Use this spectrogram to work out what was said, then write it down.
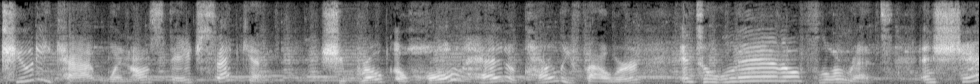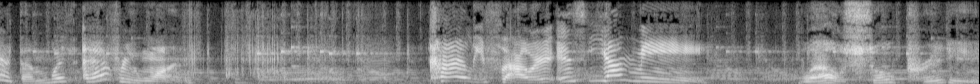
Cutie Cat went on stage second. She broke a whole head of cauliflower into little florets and shared them with everyone. Cauliflower is yummy. Wow, so pretty.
